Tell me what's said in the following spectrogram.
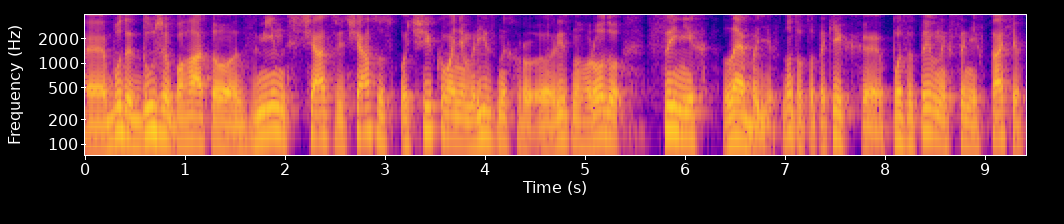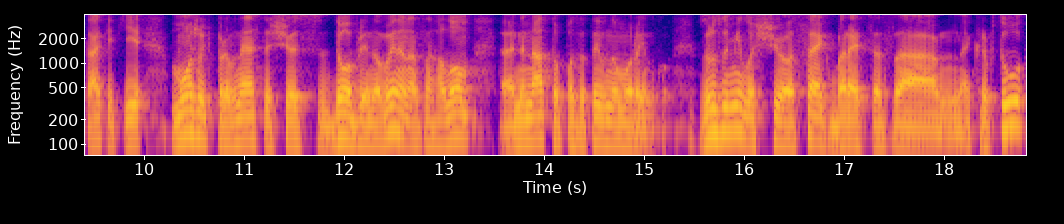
Е, Буде дуже багато змін з час від часу з очікуванням різних різного роду синіх лебедів, ну тобто таких е, позитивних синіх птахів, так які можуть привнести щось добрі новини на загалом е, не надто позитивному ринку. Зрозуміло, що SEC береться за крипту,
